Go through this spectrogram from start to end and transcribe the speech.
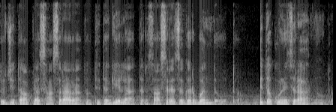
तो जिथं आपला सासरा राहतो तिथं गेला तर सासऱ्याचं घर बंद होतं. तिथं कुणीच राहत नव्हतं.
